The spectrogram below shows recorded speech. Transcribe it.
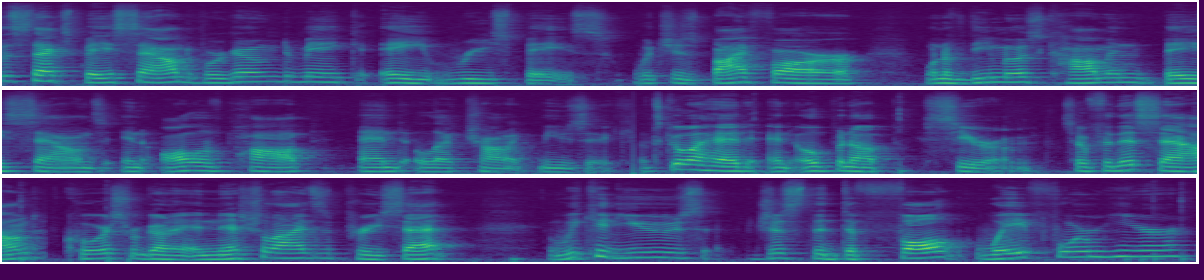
This next bass sound, we're going to make a Reese bass, which is by far one of the most common bass sounds in all of pop and electronic music. Let's go ahead and open up Serum. So for this sound, of course, we're going to initialize the preset. We could use just the default waveform here,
